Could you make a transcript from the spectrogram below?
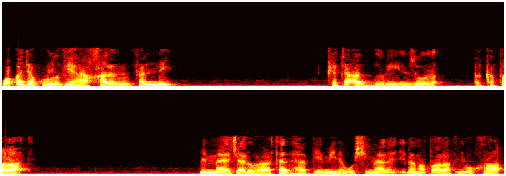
وقد يكون فيها خلل فني كتعذر نزول الكفرات. مما يجعلها تذهب يمينا وشمالا إلى مطارات أخرى.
